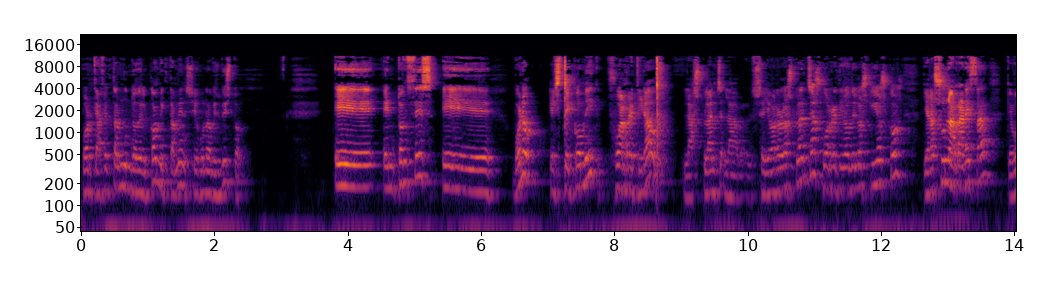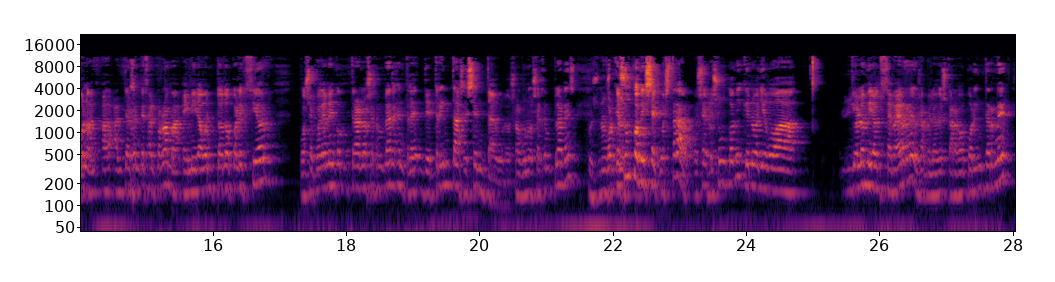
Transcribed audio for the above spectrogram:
porque afecta al mundo del cómic también, según habéis visto. Eh, entonces, eh, bueno, este cómic fue retirado. Las planchas, la- se llevaron las planchas, fue retirado de los kioscos y ahora es una rareza que, bueno, antes de empezar el programa he mirado en todo colección, pues se pueden encontrar los ejemplares entre de 30 a 60 euros, algunos ejemplares, Pues no- porque no- es un cómic secuestrado, o sea, es un cómic que no llegó a... Yo lo miro en CBR, o sea, me lo descargó por internet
